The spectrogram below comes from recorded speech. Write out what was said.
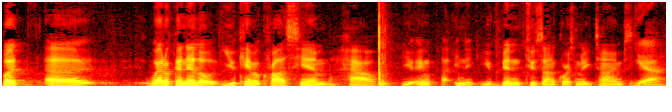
but uh, Canelo, you came across him how? You, you've been in Tucson, of course, many times. yeah.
